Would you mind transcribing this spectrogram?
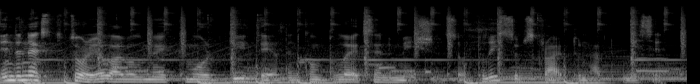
In the next tutorial I will make more detailed and complex animations, so please subscribe to not miss it.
